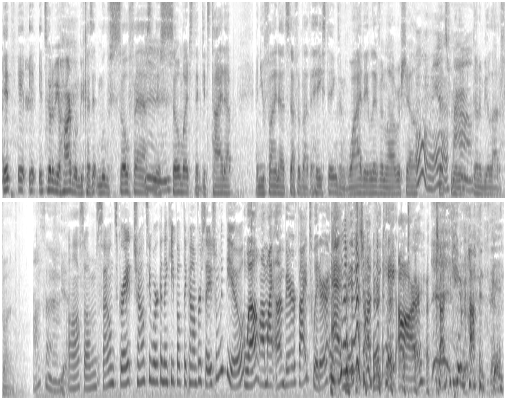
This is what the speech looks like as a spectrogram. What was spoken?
it, it, it it's going to be a hard one because it moves so fast and Mm. there's so much that gets tied up. And you find out stuff about the Hastings and why they live in La Rochelle. Oh, yeah. That's really Wow. going to be a lot of fun. Awesome. Yeah. Awesome. Sounds great. Chauncey, where can they keep up the conversation with you? Well, on my unverified Twitter at Miss Chauncey KR, Chauncey K. Robinson.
